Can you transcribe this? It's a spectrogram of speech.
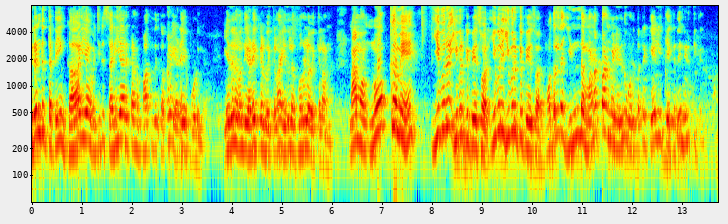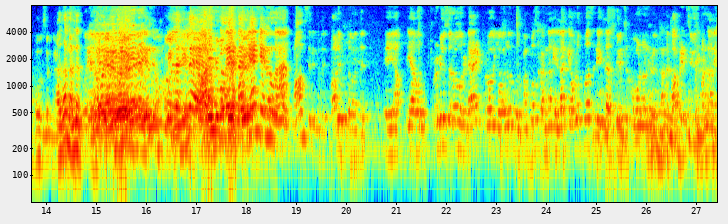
இரண்டு தட்டையும் காலியா வச்சுட்டு சரியா இருக்கான்னு பார்த்ததுக்கு அப்புறம் எடையை போடுங்க. எதுல வந்து எடைக்கல் வைக்கலாம் எதுல பொருளை வைக்கலாம்னு. நாம நோக்கமே இவரு இவருக்கு பேசுவார் இவரு இவருக்கு பேசுவார். முதல்ல இந்த மனப்பான்மையில இருந்து ஒரு தட்டை கேள்வி கேட்கறதை நிறுத்திக்கங்க அதுதான் நல்லது. இல்ல இல்ல பாலிவுட்ல சார், ஏன் கேக்குறேன்னா, norms இருக்குது. பாலிவுட்ல வந்து ஏய், அப்- யா, ஒரு ப்ரொடியூசரோ ஒரு டைரக்டரோ இல்ல ஒரு ஒரு கம்போசரா இருந்தாலும் எல்லாருக்கும் எவ்வளவு பெர்சன்டேஜ்ல பிரிச்சு போகணும்னு இருக்கு. அந்த காப்பரேட்ஸ் யூஸ் பண்ணாலே.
